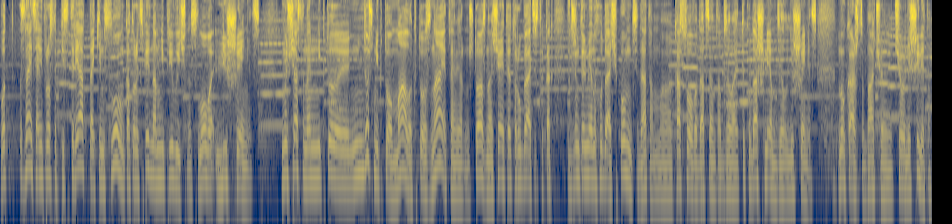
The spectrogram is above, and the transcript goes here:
вот, знаете, они просто пестрят таким словом, которое теперь нам непривычно. Слово «лишенец». Ну, часто, наверное, никто, не то, что никто, мало кто знает, наверное, что означает это ругательство, как в «Джентльменах удачи». Помните, да, там э, Косова доцент обзывает. Ты куда шлем делал, лишенец? Ну, кажется, ба, чего лишили-то?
